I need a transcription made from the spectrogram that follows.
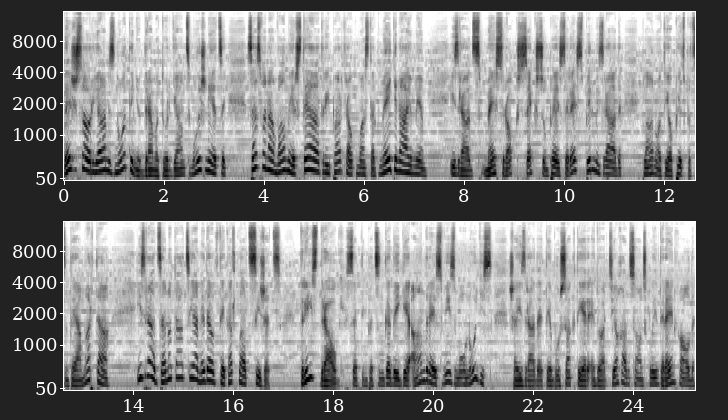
Režisoru Jānis Notiņu, dramaturgu Jānis Mūžnieci sasvanām Valmieras teātrī pārtraukumā starp mēģinājumiem. Izrādes Mēs, Roks, Seks un PSRS pirmizrāde plānota jau 15. martā. Izrādes anotācijā nedaudz tiek atklāts sižets. Trīs draugi, 17-gadīgie Andrejs Vizmu un Uģis, šai izrādē tie būs aktieri Eduards Johansons, Klinta Reinholde,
